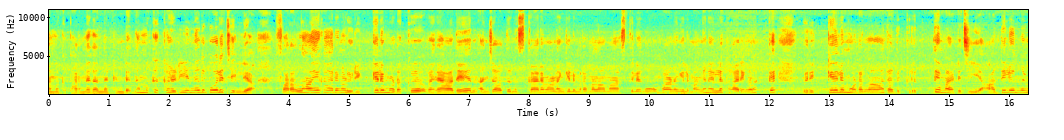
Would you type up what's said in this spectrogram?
നമുക്ക് പറഞ്ഞു തന്നിട്ടുണ്ട്. നമുക്ക് കഴിയുന്നത് പോലെ ചെല്ലുക. ഫറലായ കാര്യങ്ങൾ ഒരിക്കലും മുടക്ക് വരാതെ അഞ്ചാമത്തെ നിസ്കാരമാണെങ്കിലും റമള മാസത്തിൽ നോമ്പാണെങ്കിലും അങ്ങനെയുള്ള കാര്യങ്ങളൊക്കെ ഒരിക്കലും മുടങ്ങാതെ അത് കൃത്യമായിട്ട് ചെയ്യുക. അതിലൊന്നും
